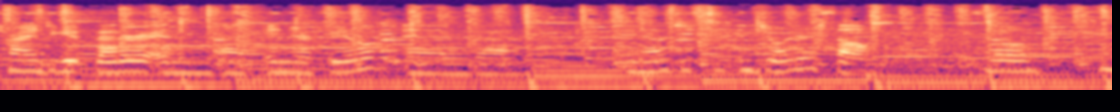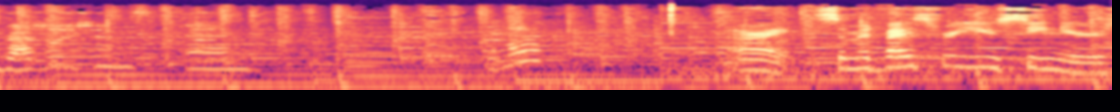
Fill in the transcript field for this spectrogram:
trying to get better in, uh, in your field and, uh, you know, just enjoy yourself. So, congratulations and good luck. All right, some advice for you seniors.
